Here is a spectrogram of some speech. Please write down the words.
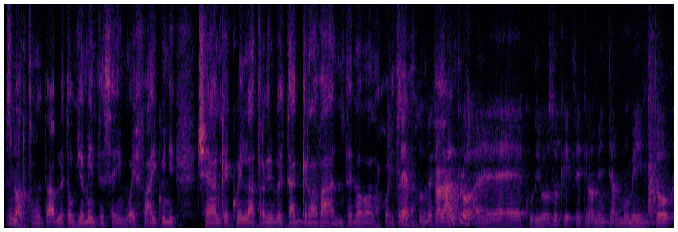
smartphone e tablet ovviamente sei in wifi, quindi c'è anche quella, tra virgolette, aggravante, no, alla qualità della certo. Tra l'altro è curioso che effettivamente al momento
